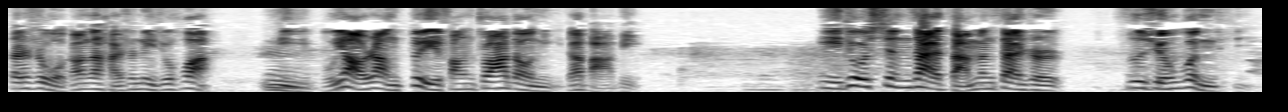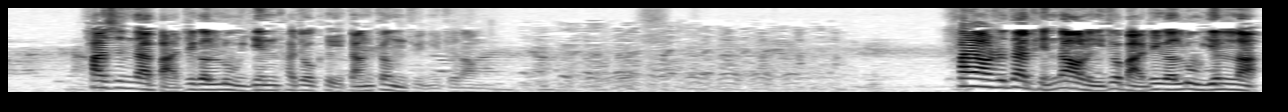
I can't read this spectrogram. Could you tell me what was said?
但是我刚才还是那句话，你不要让对方抓到你的把柄。你就现在咱们在这儿咨询问题，他现在把这个录音，他就可以当证据，你知道吗？他要是在频道里就把这个录音了，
